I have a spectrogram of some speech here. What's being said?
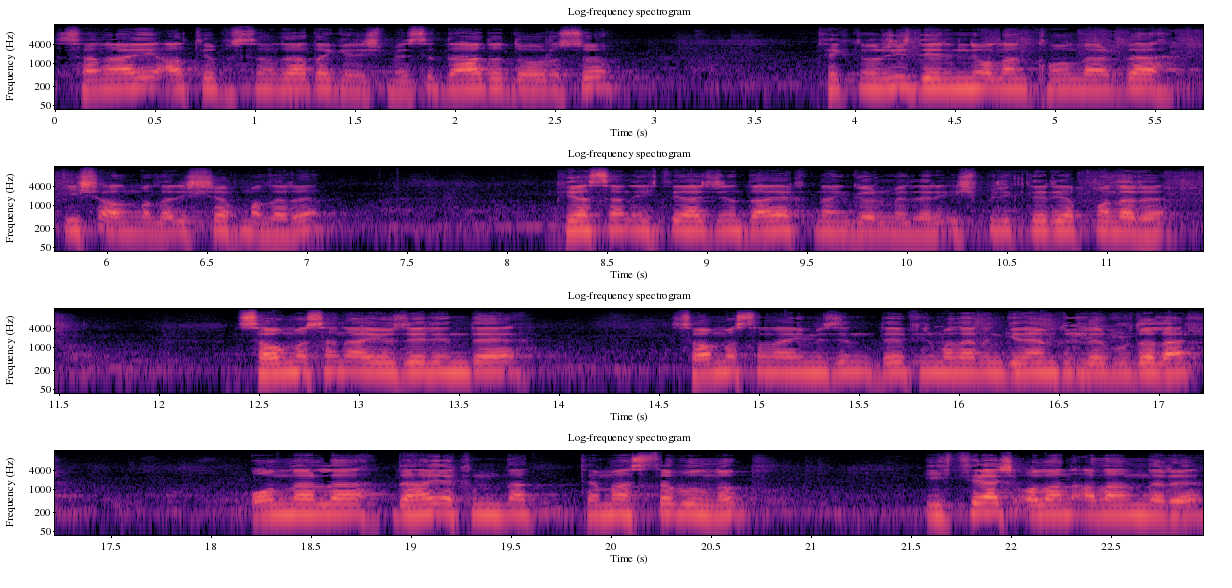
sanayi altyapısının daha da gelişmesi, daha da doğrusu teknoloji derinliği olan konularda iş almaları, iş yapmaları, piyasanın ihtiyacını daha yakından görmeleri, işbirlikleri yapmaları, savunma sanayi özelinde savunma sanayimizin dev firmaların genel müdürleri buradalar. Onlarla daha yakından temasta bulunup ihtiyaç olan alanları,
